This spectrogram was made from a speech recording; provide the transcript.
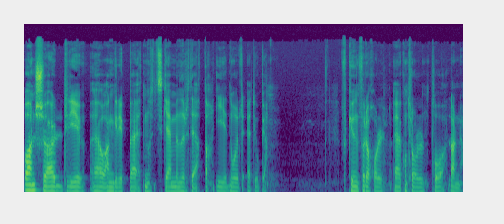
og han sjøl driver eh, og angriper etniske minoriteter i Nord-Etiopia. Kun for å holde kontrollen på landet.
